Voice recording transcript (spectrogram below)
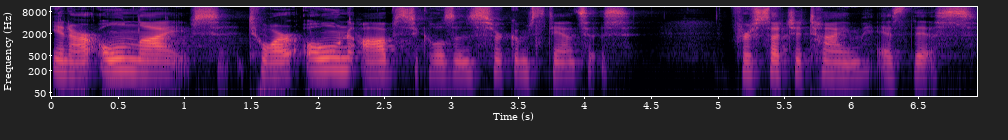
in our own lives to our own obstacles and circumstances for such a time as this.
